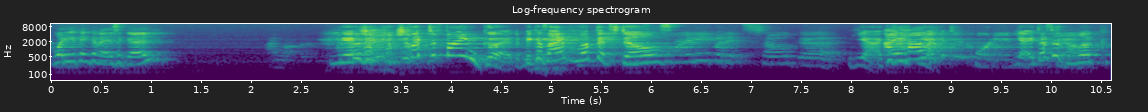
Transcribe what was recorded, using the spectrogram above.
What do you think of it? Is it good? Yeah, she, she's like define good because I've looked at stills. corny, but it's so good. Yeah, 'cause I have- yeah, I get too corny. yeah, it doesn't Yeah. look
